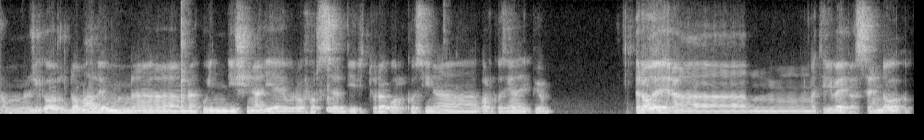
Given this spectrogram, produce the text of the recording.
non ricordo male un, una quindicina di euro, forse mm. addirittura qualcosina, qualcosina di più. però era, mh, ti ripeto, essendo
